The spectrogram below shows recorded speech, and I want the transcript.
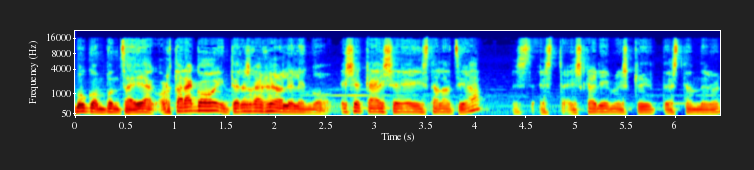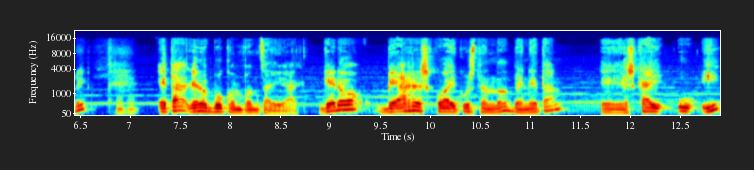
Buk konpontzaileak, hortarako interesgarria lehengo SKS instalatzea, Skyrim Script Extender hori, Mhm. eta gero buk konpontzaileak. Gero beharrezkoa ikusten dut, benetan, eh, Sky UI,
